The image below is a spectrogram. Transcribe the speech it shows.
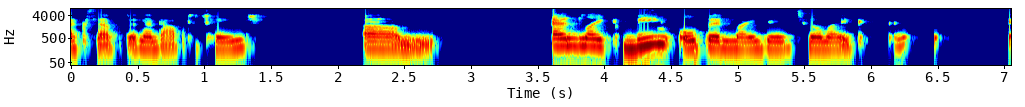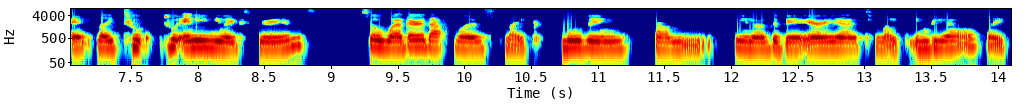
accept and adapt to change um, and like being open minded to like and like to to any new experience. So whether that was like moving from you know the Bay Area to like India, like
